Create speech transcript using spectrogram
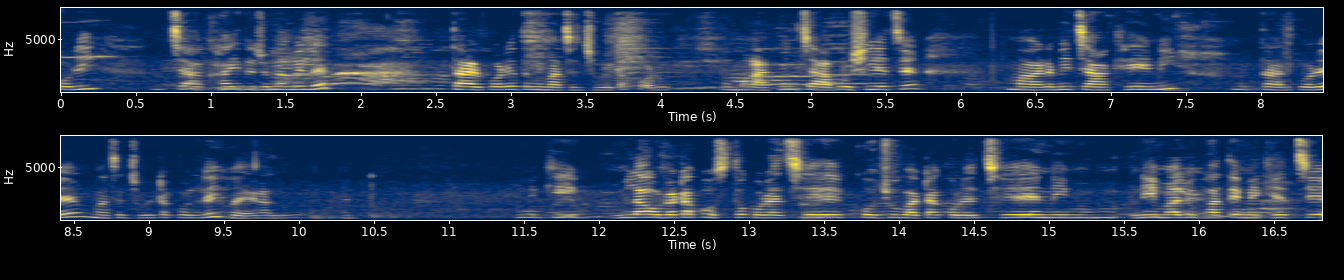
করি। চা খাই দুজনে মিলে। তারপরে তুমি মাছের ঝোলটা করো। তো মা এখন চা বসিয়েছে। মা আর আমি চা খেয়ে নিই তারপরে মাছের ঝোলটা করলেই হয়ে গেল। আমি কি লাউ ডাঁটা পোস্ত করেছে, কচু বাটা করেছে, নিম নিম আলু ভাতে মেখেছে,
